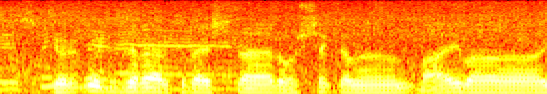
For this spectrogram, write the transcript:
Görüşmek, Görüşmek üzere arkadaşlar. Hoşçakalın. Bay bay.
